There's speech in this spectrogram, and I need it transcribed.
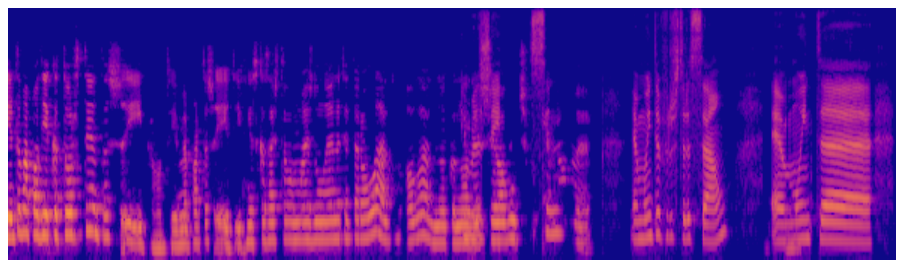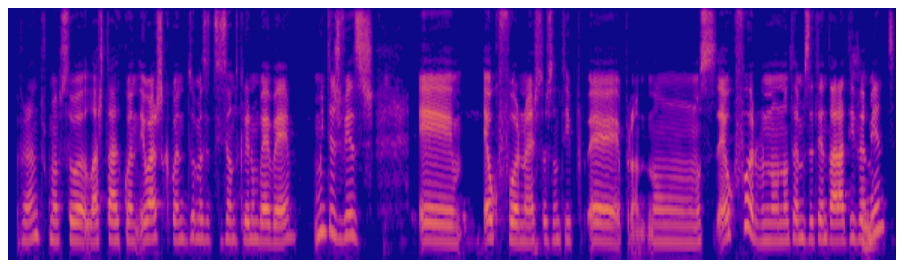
e, então lá para o dia 14 tentas, e pronto, e a maior parte das, e, e conheço casais que estavam mais de um ano a tentar ao lado, ao lado, não, não havia Sim. É. é muita frustração, é muita Pronto, porque uma pessoa, lá está, quando, eu acho que quando tomas a decisão de querer um bebê, muitas vezes é, é o que for, não é? As pessoas estão tipo, é, pronto, não, não é o que for, não, não estamos a tentar ativamente. Sim.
